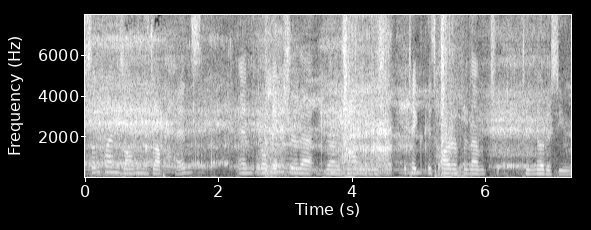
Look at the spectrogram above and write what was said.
sometimes zombies drop heads, and it'll make sure that the zombies it take it's harder for them to to notice you.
